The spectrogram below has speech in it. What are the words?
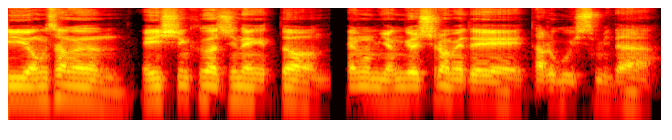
이 영상은 에이싱크가 진행했던 뱅음 연결 실험에 대해 다루고 있습니다.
